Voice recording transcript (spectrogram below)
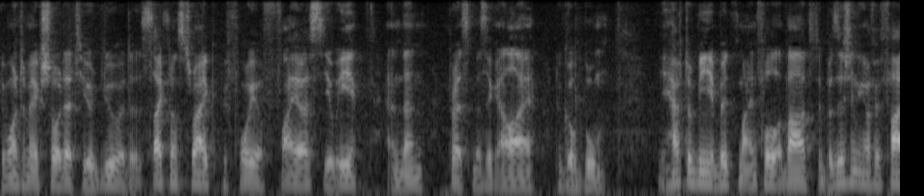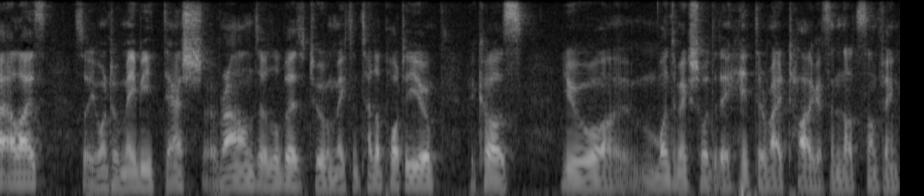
you want to make sure that you do a Cyclone Strike before your fire COE and then press Mystic Ally to go boom. You have to be a bit mindful about the positioning of your fire allies. So you want to maybe dash around a little bit to make them teleport to you because you uh, want to make sure that they hit the right targets and not something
